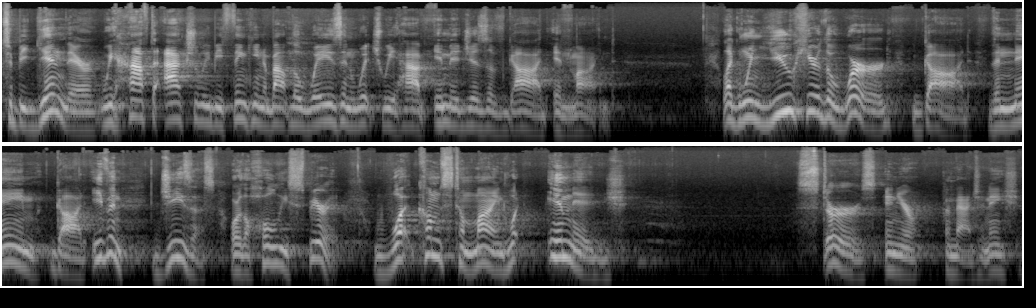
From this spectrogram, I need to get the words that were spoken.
to begin there, we have to actually be thinking about the ways in which we have images of God in mind. Like when you hear the word God, the name God, even Jesus or the Holy Spirit, what comes to mind? What image stirs in your imagination.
